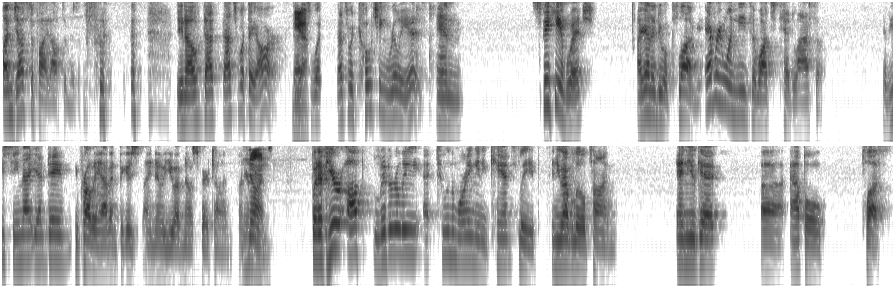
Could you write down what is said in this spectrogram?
unjustified optimism, you know that that's what they are. That's Yeah. what that's what coaching really is. And speaking of which, I got to do a plug. Everyone needs to watch Ted Lasso. Have you seen that yet, Dave? You probably haven't because I know you have no spare time. On your none. hands. But if you're up literally at two in the morning and you can't sleep and you have a little time, and you get uh, Apple Plus,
